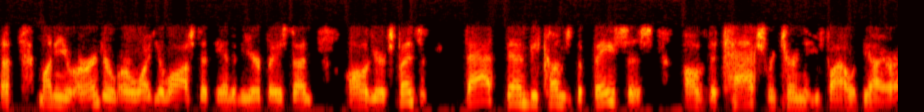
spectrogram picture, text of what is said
money you earned or, or what you lost at the end of the year based on all of your expenses. That then becomes the basis of the tax return that you file with the IRS.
